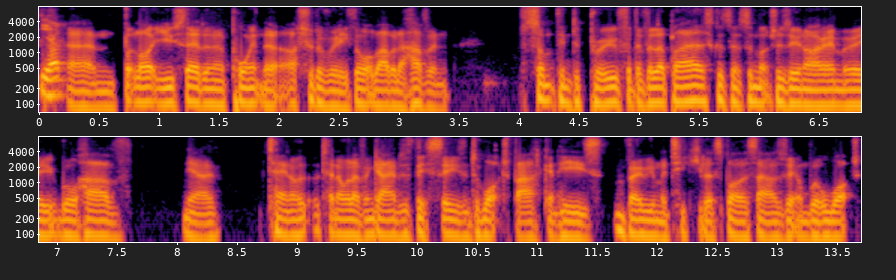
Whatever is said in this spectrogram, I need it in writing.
Yeah. Um, but like you said, and a point that I should have really thought about, but I haven't. Something to prove for the Villa players because as much as Unai Emery will have, you know, 10 or 10 or 11 games of this season to watch back and he's very meticulous by the sounds of it and will watch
